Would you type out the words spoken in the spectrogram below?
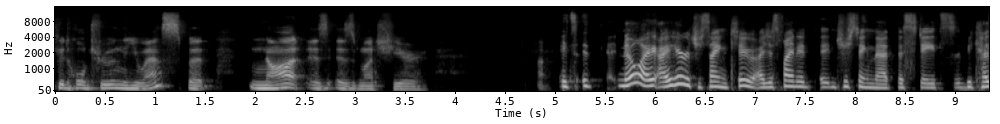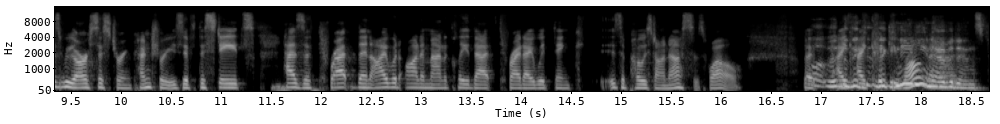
could hold true in the us but not as as much here it's it, no, I, I hear what you're saying too. I just find it interesting that the states, because we are sistering countries, if the states mm-hmm. has a threat, then I would automatically that threat I would think is opposed on us as well. But well, the, I, the, I the Canadian evidence.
